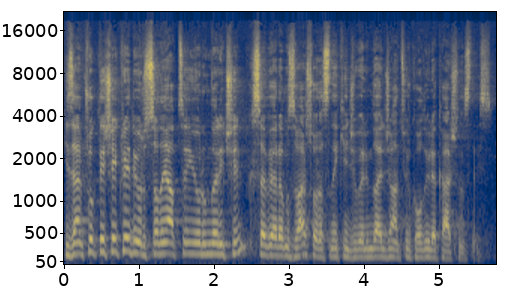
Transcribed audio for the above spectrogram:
Gizem çok teşekkür ediyoruz sana yaptığın yorumlar için. Kısa bir aramız var. Sonrasında ikinci bölümde Ali Can Türkoğlu ile karşınızdayız.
